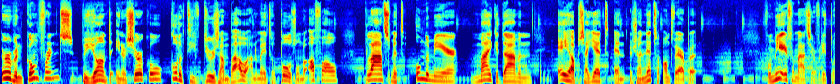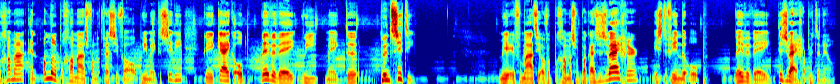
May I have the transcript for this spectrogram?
Urban Conference Beyond the Inner Circle, collectief duurzaam bouwen aan de metropool zonder afval, plaats met onder meer Maaike Damen, Ehab Sayed en Jeannette van Antwerpen voor meer informatie over dit programma en andere programma's van het festival We Make the City kun je kijken op www.wemakethe.city. Meer informatie over programma's van Pakhuis de Zwijger is te vinden op www.dezwijger.nl.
